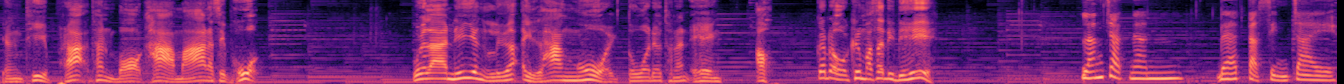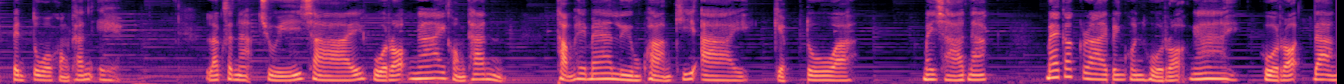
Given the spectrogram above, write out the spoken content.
อย่างที่พระท่านบอกข้ามานะสิพวก เวลานี้ยังเหลือไอ้ลางโง่อีกตัวเดียวเท่านั้นเอง เอากระโดดขึ้นมาซะดีๆ หลังจากนั้นแดดตัดสินใจเป็นตัวของท่านเอง ลักษณะฉุยฉายหัวเราะง่ายของท่านทำให้แม่ลืมความขี้อาย เก็บตัว ไม่ช้านัก แม่ก็กลายเป็นคนหัวเราะง่าย หัวเราะดัง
